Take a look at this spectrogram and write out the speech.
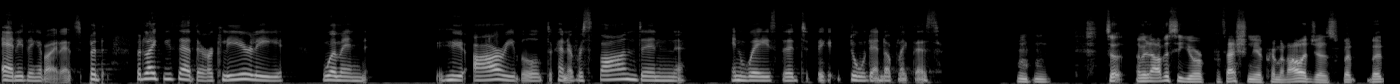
anything about it. But but like you said, there are clearly women who are able to kind of respond in in ways that don't end up like this. Mm-hmm. So, I mean, obviously, you're professionally a criminologist, but but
